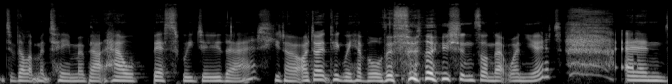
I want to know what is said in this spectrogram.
development team about how best we do that. You know, I don't think we have all the solutions on that one yet. And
